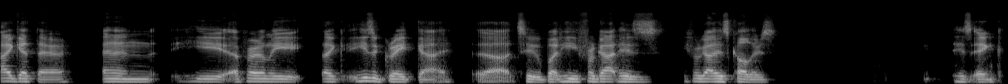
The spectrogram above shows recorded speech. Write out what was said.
I get there and he apparently like he's a great guy uh too, but he forgot his he forgot his colors, his ink.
